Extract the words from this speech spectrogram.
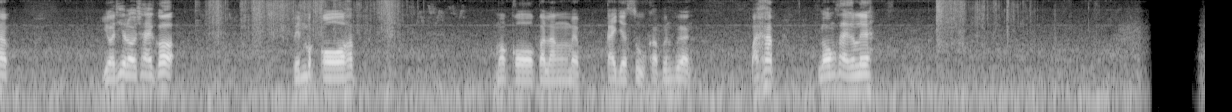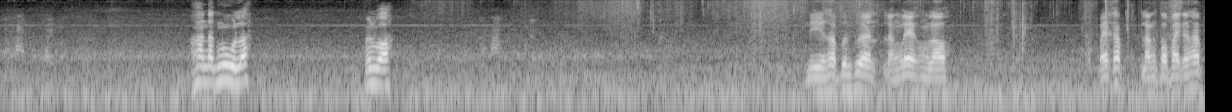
ครับเหยื่อที่เราใช้ก็เป็นมะกอครับมะกอกำลังแบบใกล้จะสุกครับเพื่อนๆไปครับ ลองใส่กันเลยอาหารดักนูนเหรอมันบ่นี่ครับเพื่อนๆ หลังแรกของเรา ไปครับ หลังต่อไปกันครับ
